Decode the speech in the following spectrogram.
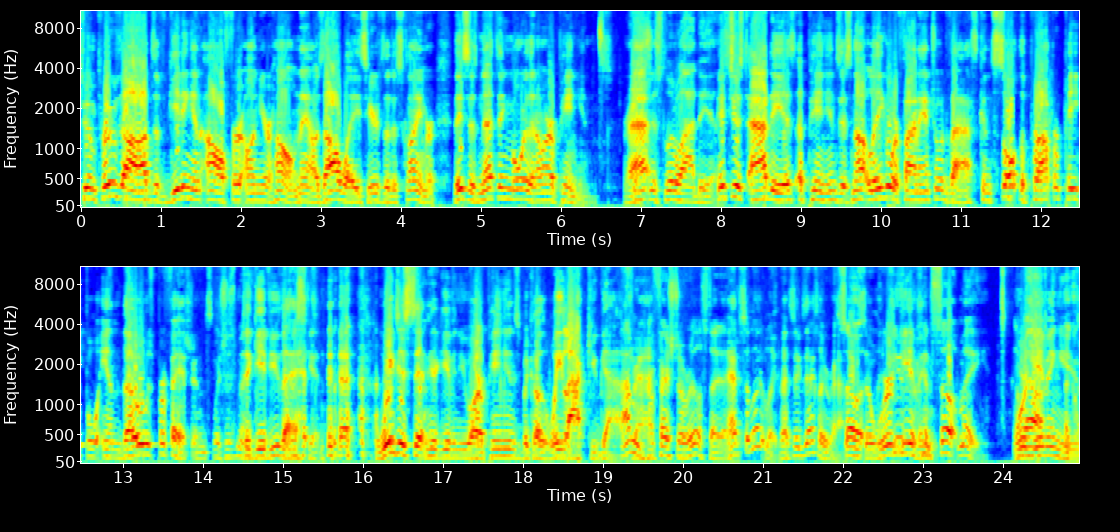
to improve the odds of getting an offer on your home. Now, as always, here's the disclaimer: this is nothing more than our opinions. Right? It's just little ideas. It's just ideas, opinions. It's not legal or financial advice. Consult the proper people in those professions, Which is me. to give you Just that. we just sitting here giving you our opinions because we like you guys. I'm right? a professional real estate agent. Absolutely, that's exactly right. So, So, we're you giving consult me. We're giving you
